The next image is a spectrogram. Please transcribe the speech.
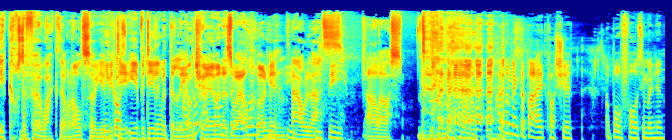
It cost a fair whack though, and also you'd be, cost- de- you'd be dealing with the I Lyon don't- chairman as well, don't you? he'd- he'd- Alas. be- Alas. I don't think the buy would cost you above 40 million.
